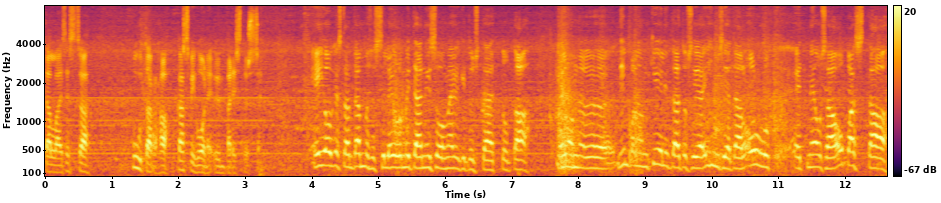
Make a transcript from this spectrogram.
tällaisessa puutarha kasvihuoneympäristössä? Ei oikeastaan tämmöisessä sillä ei ole mitään isoa merkitystä. Että tota, meillä on ö, niin paljon kielitaitoisia ihmisiä täällä ollut, että ne osaa opastaa.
